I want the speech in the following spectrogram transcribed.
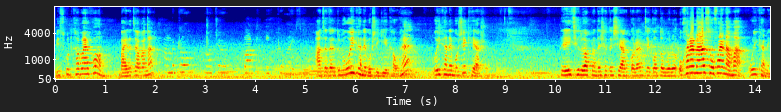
বিস্কুট খাবা এখন? বাইরে যাবা না? আচ্ছা তাহলে তুমি ওইখানে বসে গিয়ে খাও হ্যাঁ? ওইখানে বসে খেয়ে আসো। তো এই ছিল আপনাদের সাথে শেয়ার করার যে কত বড় ওখানে না সোফায় না মা? ওইখানে।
